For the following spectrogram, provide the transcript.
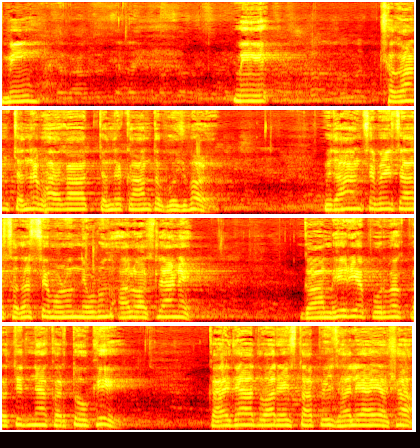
मी मी छगन चंद्रभागा चंद्रकांत भुजबळ. विधानसभेचा सदस्य म्हणून निवडून आलो असल्याने गांभीर्यपूर्वक प्रतिज्ञा करतो की कायद्याद्वारे स्थापित झाले आहे अशा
